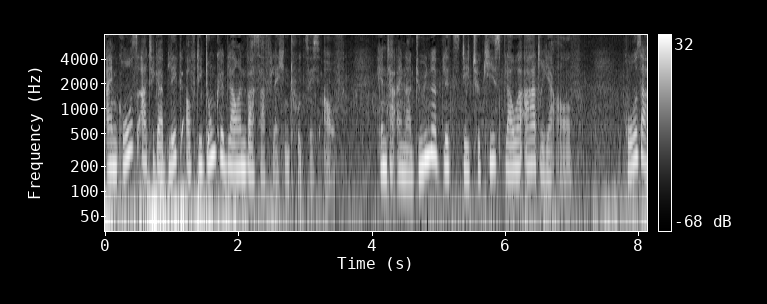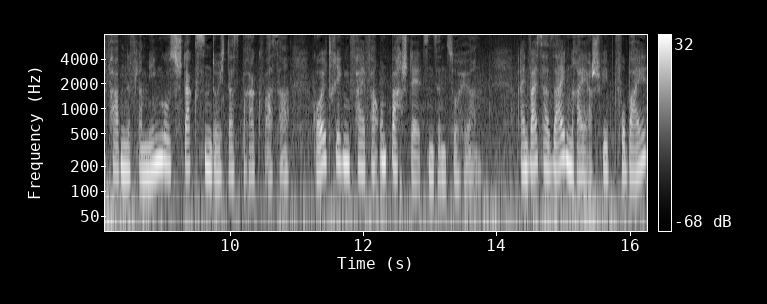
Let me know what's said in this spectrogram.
Ein großartiger Blick auf die dunkelblauen Wasserflächen tut sich auf. Hinter einer Düne blitzt die türkisblaue Adria auf. Rosafarbene Flamingos stachsen durch das Brackwasser, Goldregenpfeifer und Bachstelzen sind zu hören. Ein weißer Seidenreiher schwebt vorbei,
